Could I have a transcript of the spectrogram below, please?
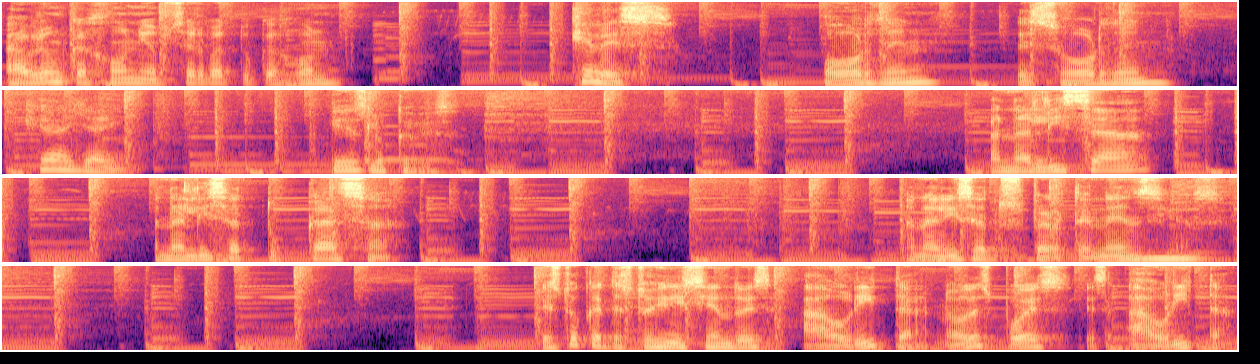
Abre un cajón y observa tu cajón. ¿Qué ves? ¿Orden? ¿Desorden? ¿Qué hay ahí? ¿Qué es lo que ves? Analiza, analiza tu casa. Analiza tus pertenencias. Esto que te estoy diciendo es ahorita, no después, es ahorita.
